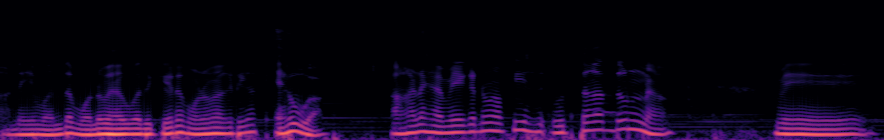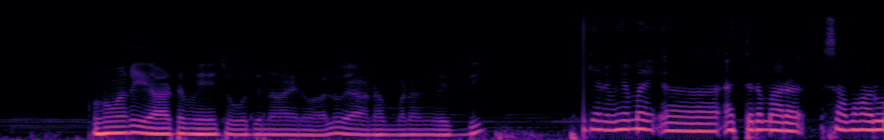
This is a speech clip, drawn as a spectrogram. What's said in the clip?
අනේ මන්ද මොන හැව්වද කියලා මොනවගටිකක් ඇහවා. ආන හැමේකටම අපි උත්තරත් දුන්නා. මේ කොහොමරි යාට මේ චෝදනායනවලු යානම්බනං වෙද්දි. ගැන මෙහෙම ඇත්තට මර සමහරු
